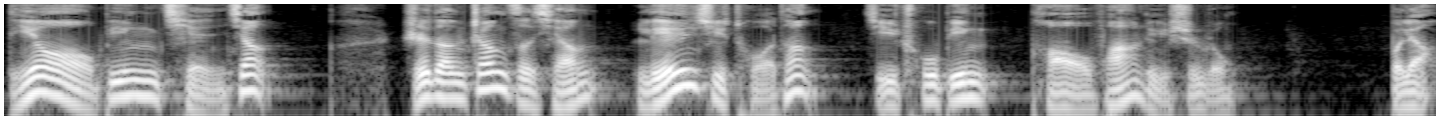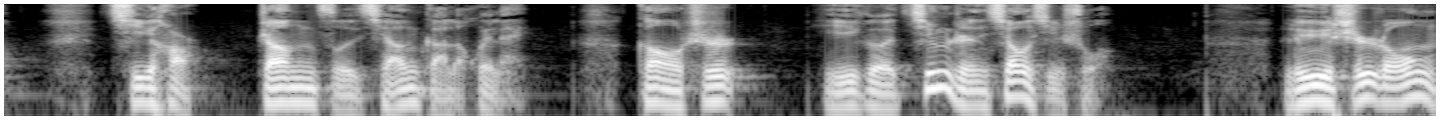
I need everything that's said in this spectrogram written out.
调兵遣将，只等张子强联系妥当，即出兵讨伐吕世荣。不料七号张子强赶了回来，告知一个惊人消息：说吕世荣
